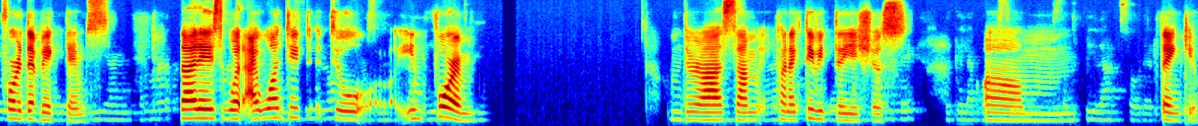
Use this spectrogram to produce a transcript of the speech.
for the victims. That is what I wanted to inform there are some connectivity issues. Um, thank you.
